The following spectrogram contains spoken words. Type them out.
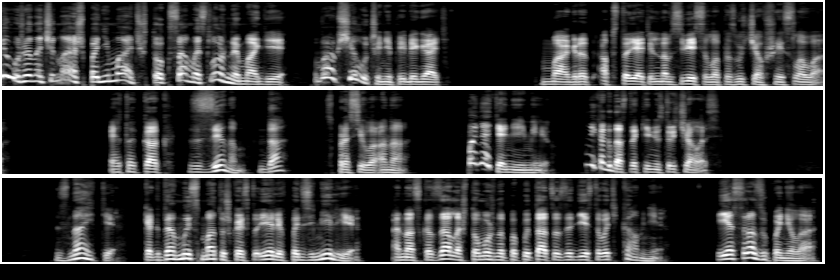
ты уже начинаешь понимать, что к самой сложной магии вообще лучше не прибегать. Маград обстоятельно взвесила прозвучавшие слова. «Это как с Зеном, да?» — спросила она. «Понятия не имею. Никогда с таким не встречалась». «Знаете, когда мы с матушкой стояли в подземелье, она сказала, что можно попытаться задействовать камни. И я сразу поняла,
